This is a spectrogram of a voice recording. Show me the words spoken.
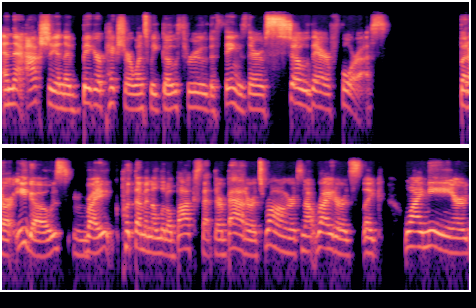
and that actually in the bigger picture once we go through the things they're so there for us but our egos mm. right put them in a little box that they're bad or it's wrong or it's not right or it's like why me or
